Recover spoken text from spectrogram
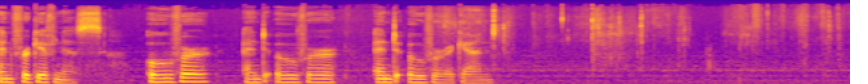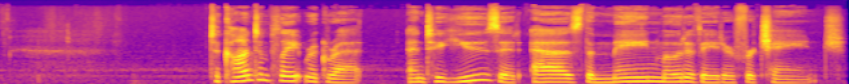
and forgiveness over and over and over again. To contemplate regret and to use it as the main motivator for change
